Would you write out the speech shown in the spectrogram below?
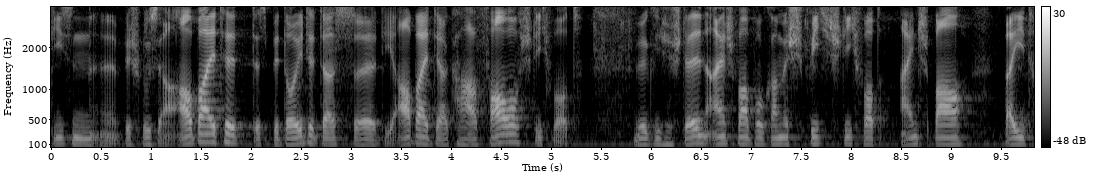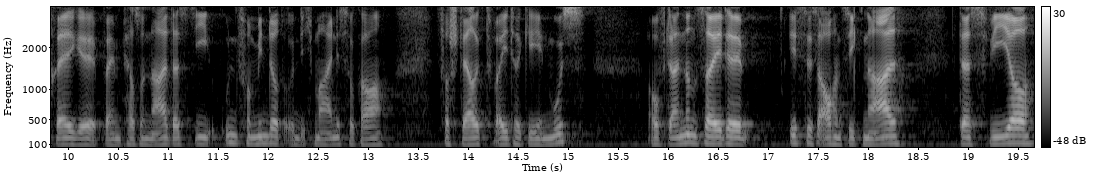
diesen äh, Beschluss erarbeitet. Das bedeutet, dass äh, die Arbeit der KHV, Stichwort mögliche Stelleneinsparprogramme, Stichwort Einsparbeiträge beim Personal, dass die unvermindert und ich meine sogar verstärkt weitergehen muss. Auf der anderen Seite ist es auch ein Signal, dass wir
